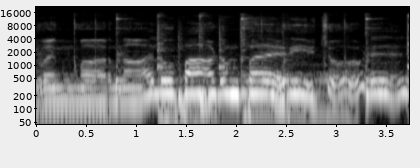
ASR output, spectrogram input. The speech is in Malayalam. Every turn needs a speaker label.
Speaker 1: ദേവന്മാർ നാലു പാടും പരിചോട്.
